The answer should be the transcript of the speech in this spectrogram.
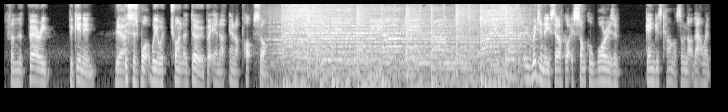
from the very beginning. Yeah. This is what we were trying to do, but in a, in a pop song. Originally he said, I've got this song called Warriors of Genghis Khan or something like that. I went,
